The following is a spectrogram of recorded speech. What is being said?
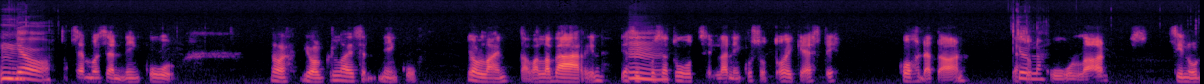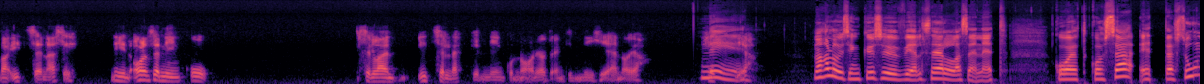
Mm. Joo. Semmoisen niin kuin, no, jonkinlaisen niin kuin, jollain tavalla väärin. Ja sitten mm. kun sä tuut sillä, niin kuin sut oikeasti kohdataan ja Kyllä. sut kuullaan sinuna itsenäsi, niin on se niin kuin, itsellekin niin kuin, ne on jotenkin niin hienoja niin. hetkiä. Mä haluaisin kysyä vielä sellaisen, että koetko sä, että sun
